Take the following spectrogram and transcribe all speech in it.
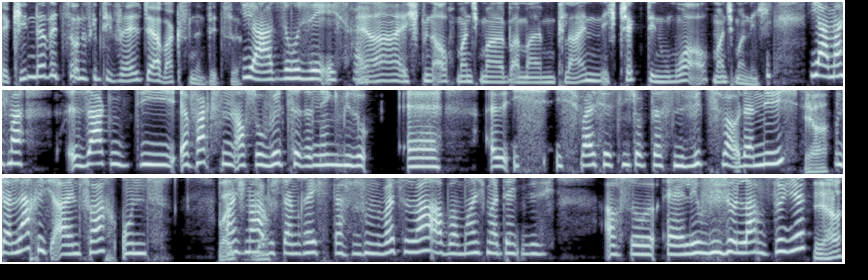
der Kinderwitze und es gibt die Welt der Erwachsenenwitze. ja, so sehe ich's halt. Ja, ich bin auch manchmal bei meinem Kleinen, ich check den Humor auch manchmal nicht. Ja, manchmal sagen die Erwachsenen auch so Witze, dann denke ich mir so, äh, also ich, ich weiß jetzt nicht, ob das ein Witz war oder nicht. Ja, Und dann lache ich einfach und weil manchmal ja, habe ich dann recht, dass es ein Witz war, aber manchmal denken die sich auch so, äh, Leo, wieso lachst du jetzt? Ja,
